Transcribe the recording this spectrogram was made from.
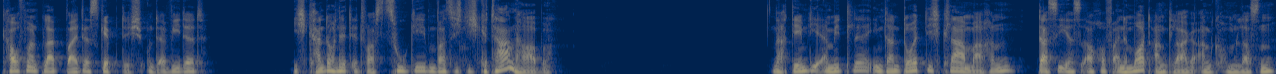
Kaufmann bleibt weiter skeptisch und erwidert, ich kann doch nicht etwas zugeben, was ich nicht getan habe. Nachdem die Ermittler ihm dann deutlich klar machen, dass sie es auch auf eine Mordanklage ankommen lassen,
